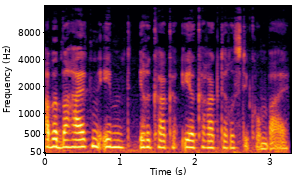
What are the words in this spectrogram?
aber behalten eben ihre, ihr Charakteristikum bei.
